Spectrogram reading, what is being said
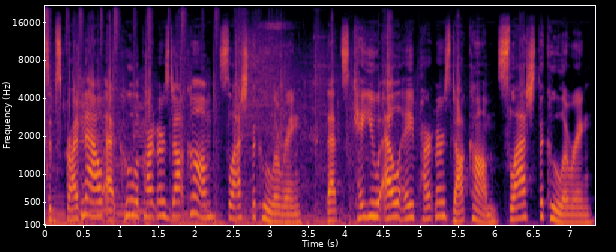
Subscribe now at kulapartners.com slash the Kula Ring. That's K-U-L-A partners.com slash the Kula Ring.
